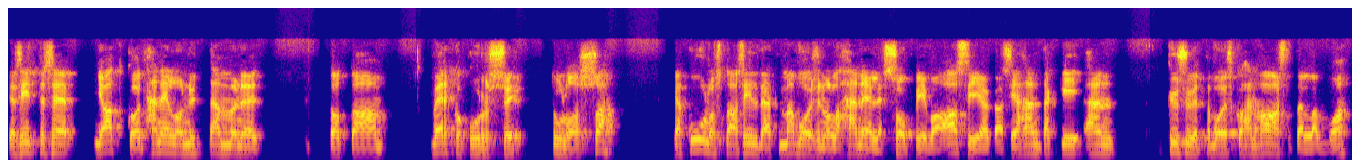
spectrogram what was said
Ja sitten se jatkoi, että hänellä on nyt tämmöinen tota, verkkokurssi tulossa, ja kuulostaa siltä, että mä voisin olla hänelle sopiva asiakas. Ja häntä, hän kysyi, että voisiko hän haastatella mua,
